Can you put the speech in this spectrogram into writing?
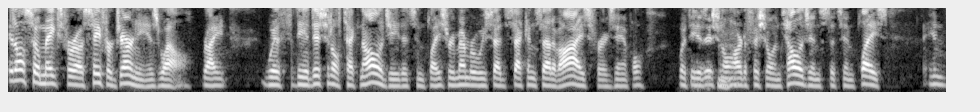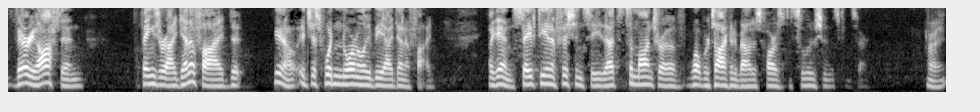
It also makes for a safer journey as well, right? With the additional technology that's in place. Remember, we said second set of eyes, for example, with the additional mm-hmm. artificial intelligence that's in place and very often things are identified that, you know, it just wouldn't normally be identified. Again, safety and efficiency, that's the mantra of what we're talking about as far as the solution is concerned. Right.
